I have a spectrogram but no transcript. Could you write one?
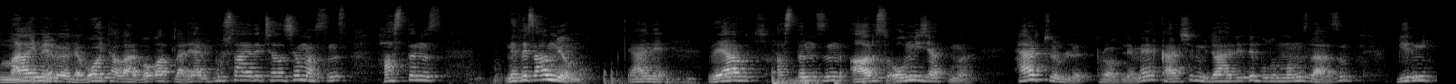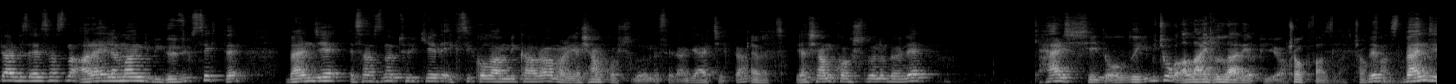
bunlar Aynen gibi. öyle. Voitalar, bobatlar. Yani bu sayede çalışamazsınız. Hastanız nefes almıyor mu? Yani veyahut hastanızın ağrısı olmayacak mı? Her türlü probleme karşı müdahalede bulunmamız lazım. Bir miktar biz esasında ara eleman gibi gözüksek de bence esasında Türkiye'de eksik olan bir kavram var. Yaşam koçluğu mesela gerçekten. Evet. Yaşam koçluğunu böyle her şeyde olduğu gibi çok alaylılar yapıyor. Çok fazla, çok Ve fazla. bence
